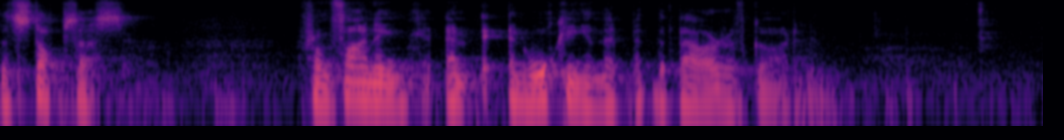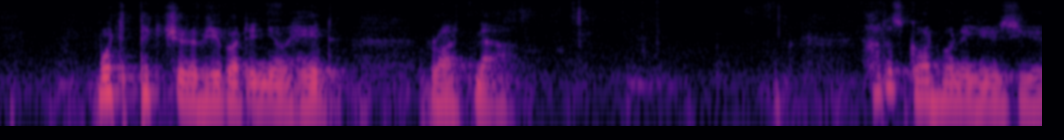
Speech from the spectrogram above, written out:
that stops us from finding and, and walking in that, the power of God. What picture have you got in your head right now? How does God want to use you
